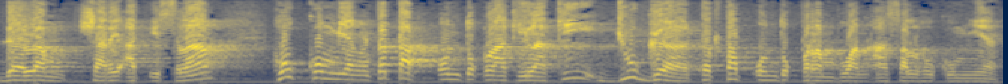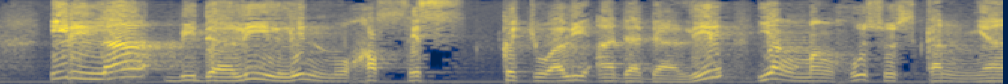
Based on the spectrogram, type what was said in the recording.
dalam syariat Islam hukum yang tetap untuk laki-laki juga tetap untuk perempuan asal hukumnya illa bidalilin mukhassis kecuali ada dalil yang mengkhususkannya.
